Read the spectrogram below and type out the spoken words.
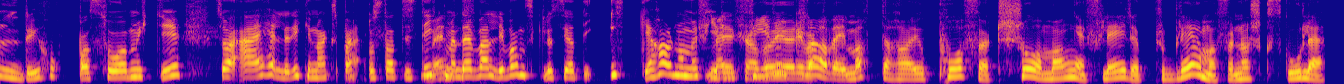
aldri hoppa så mye. Så jeg er heller ikke noen ekspert på statistikk, men, men, det er veldig vanskelig å si at det ikke har noe med firekravet å gjøre. Men firekravet i matte har jo påført så mange flere problemer for norsk skole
